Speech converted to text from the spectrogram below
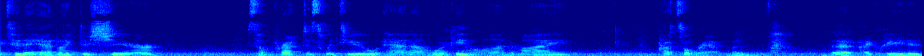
today I'd like to share some practice with you and I'm working on my pretzel wrap move that I created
